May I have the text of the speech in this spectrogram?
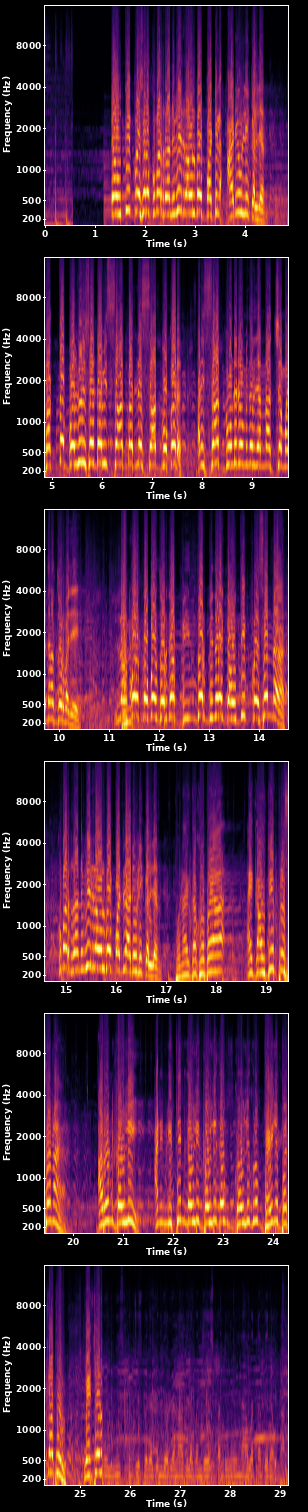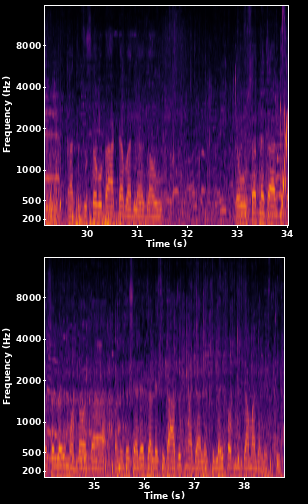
गौती प्रसन्न कुमार रणवीर राहुलभाई पाटील आडिवली कल्याण. फक्त बलदुरी सहित आम्ही सात बादल्या सात बोकड आणि सात गोंडे उमेदवार यांना आजच्या मैदानात जोर पाहिजे. लवकरात लवकर जोर द्या. बिंजोर बिंजोर गवती प्रसन्न कुमार रणवीर राहुलभाई पाटील आडिवली कल्याण. पुन्हा एकदा कृपया. आई गावदेव प्रसन्न. अरुण गवली आणि नितीन गवली गवली गव- गवली ग्रुप धैली बदलापूर. यांच्यावर वीस पंचवीस फेऱ्या बिंदोरला नाव दिलं. पाटील नावात ना फिरवला तर आता दुसरा कुठं अड्डा भरला जाऊ? तो उसरण्याचा अड्डा तसा लई मोठा होता. पण इथं शर्यत झाली असती तर अजून मजा आली असती. लई पब्लिक जमा झाली असती.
